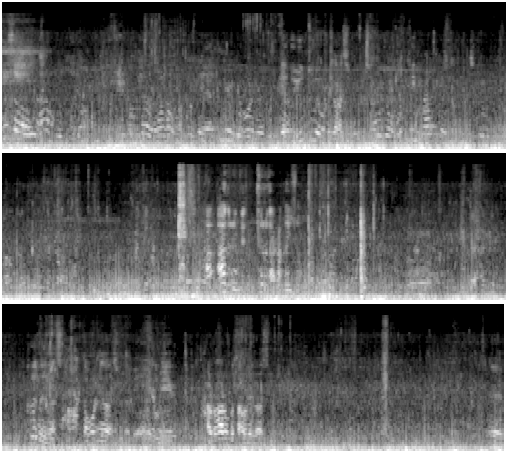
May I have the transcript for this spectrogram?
추석 다음부터 내가 그 유튜브에 올려놨습니다. 창조 TV 하는 게 지금 아, 아들은 내 틀어달라고 했어. 그거는 내가 싹다 올려놨습니다. 매일매일 하루하루 거다 올려놨습니다. 네.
